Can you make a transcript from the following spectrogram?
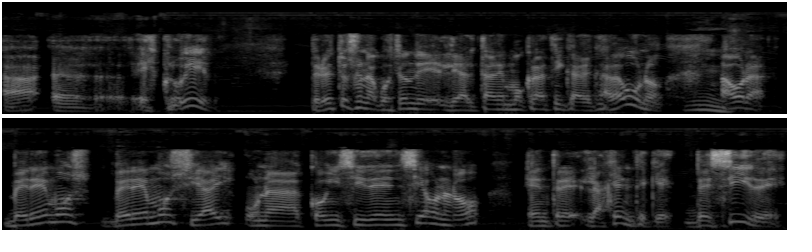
a eh, excluir. Pero esto es una cuestión de lealtad democrática de cada uno. Mm. Ahora, veremos, veremos si hay una coincidencia o no entre la gente que decide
